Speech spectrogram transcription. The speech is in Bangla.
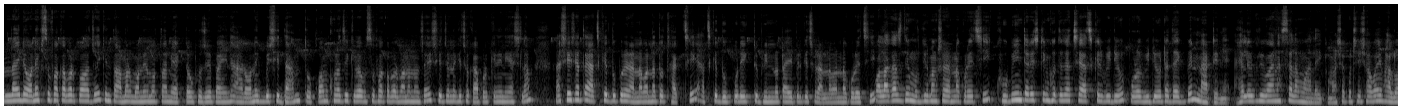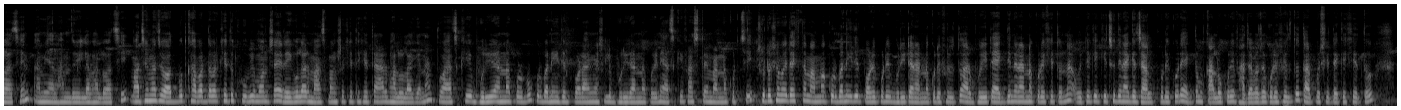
অনলাইনে অনেক সোফা কাভার পাওয়া যায়, কিন্তু আমার মনের মতো আমি একটাও খুঁজে পাই না। আর অনেক বেশি দাম, তো কম খরচে কীভাবে সোফা কাভার বানানো যায় সেই জন্য কিছু কাপড় কিনে নিয়ে আসলাম। আর সেই সাথে আজকে দুপুরে রান্নাবান্না তো থাকছে। আজকে দুপুরে একটু ভিন্ন টাইপের কিছু রান্নাবান্না করেছি। কলা গাছ দিয়ে মুরগির মাংস রান্না করেছি। খুবই ইন্টারেস্টিং হতে যাচ্ছে আজকের ভিডিও পুরো ভিডিওটা দেখবেন না টেনে। হ্যালো এভরিওয়ান আসসালামু আলাইকুম। আশা করছি সবাই ভালো আছেন। আমি আলহামদুলিল্লাহ ভালো আছি। মাঝে মাঝে অদ্ভুত খাবার দাবার খেতে খুবই মন চায়। রেগুলার মাছ মাংস খেতে খেতে আর ভালো লাগে না। তো আজকে ভুড়ি রান্না করব। কোরবানি ঈদের পর আমি আসলে ভুড়ি রান্না করিনি, আজকে ফার্স্ট টাইম রান্না করছি। ছোট সময় দেখতাম আম্মা কোরবানি ঈদের পরে পরে ভুড়িটা রান্না করে ফেলতো, আর ভুড়িটা একদিনে রান্না করে খেত না, ওইটাকে কিছুদিন আগে জাল করে করে একদম কালো করে ভাজা ভাজা করে ফেলতো, তারপর সেটাকে খেত।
